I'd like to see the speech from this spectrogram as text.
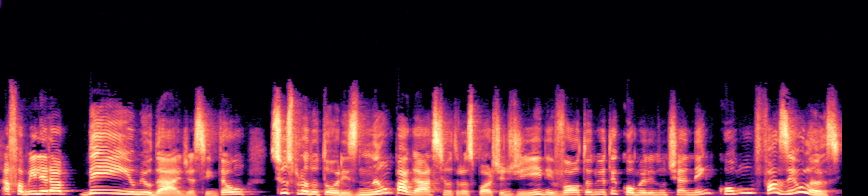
A família era bem humildade, assim, então se os produtores não pagassem o transporte de ida e volta, não ia ter como, ele não tinha nem como fazer o lance.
